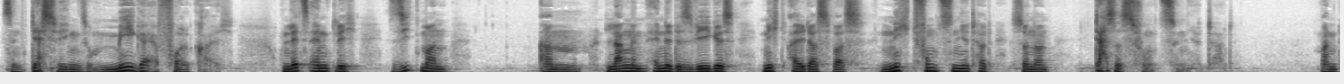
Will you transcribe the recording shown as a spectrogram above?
sind deswegen so mega erfolgreich. Und letztendlich sieht man am langen Ende des Weges nicht all das, was nicht funktioniert hat, sondern dass es funktioniert hat. Man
